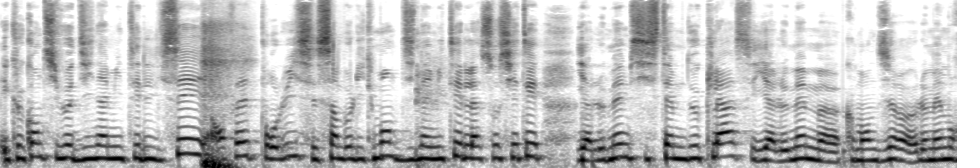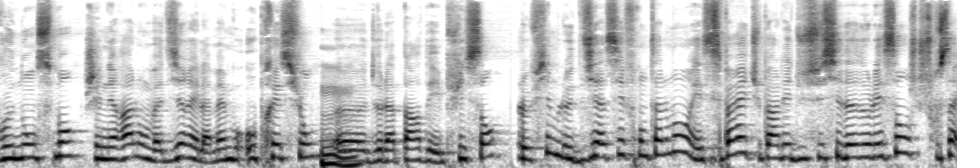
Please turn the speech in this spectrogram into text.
Et que quand il veut dynamiter le lycée, en fait, pour lui, c'est symboliquement dynamiter de la société. Il y a le même système de classe, il y a le même, euh, comment dire, le même renoncement général, on va dire, et la même oppression Mhm. euh, de la part des puissants. Le film le dit assez frontalement. Et c'est pareil, tu parlais du suicide adolescent. Je trouve ça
